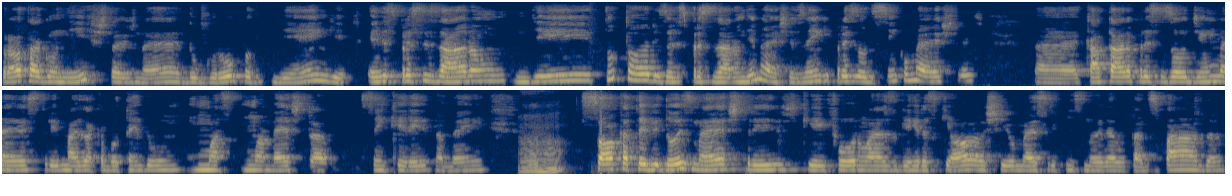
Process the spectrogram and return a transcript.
protagonistas né, do grupo de Eng, eles precisaram de tutores, eles precisaram de mestres. Eng precisou de cinco mestres, é, Katara precisou de um mestre, mas acabou tendo um- uma, uma mestra sem querer também. Uhum. Sokka teve dois mestres, que foram as guerreiras Kyoshi, o mestre que ensinou ele a lutar de espada.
